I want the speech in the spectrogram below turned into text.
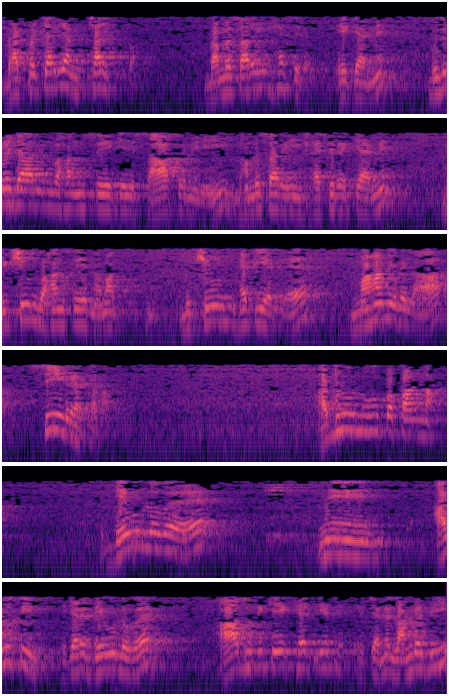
භ්‍රමචර්යයන් චරිත්ව. බඹසරෙහි හැසිර. ඒ කියන්නේ බුදුරජාණන් වහන්සේගේ ශාසනයෙහි බඹසරෙහි හැසිර කියන්නේ භික්ෂුන් වහන්සේ නමක් භික්ෂුන් හැටියට මහාන වෙලා සීල් රැකලා. අදුනූපපන්න දෙව්ලොව මේ අලුතින් ඒ කියන්නේ දෙව්ලොව ආධුනිකයෙක් හැටියට ඒ කියන්නේ ළඟදී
